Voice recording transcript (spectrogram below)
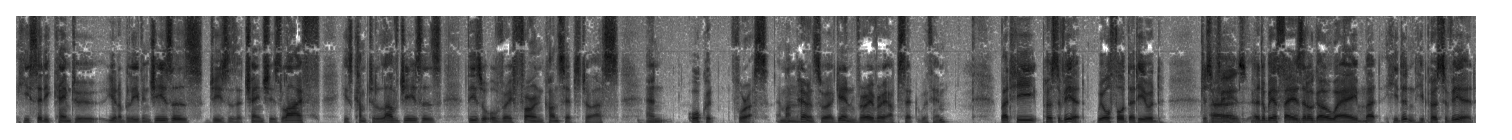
he said he came to, you know, believe in Jesus. Jesus had changed his life. He's come to love Jesus. These were all very foreign concepts to us and awkward for us. And my parents were again very, very upset with him. But he persevered. We all thought that he would Just a uh, phase. it'll be a phase. It'll go away. But he didn't. He persevered,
